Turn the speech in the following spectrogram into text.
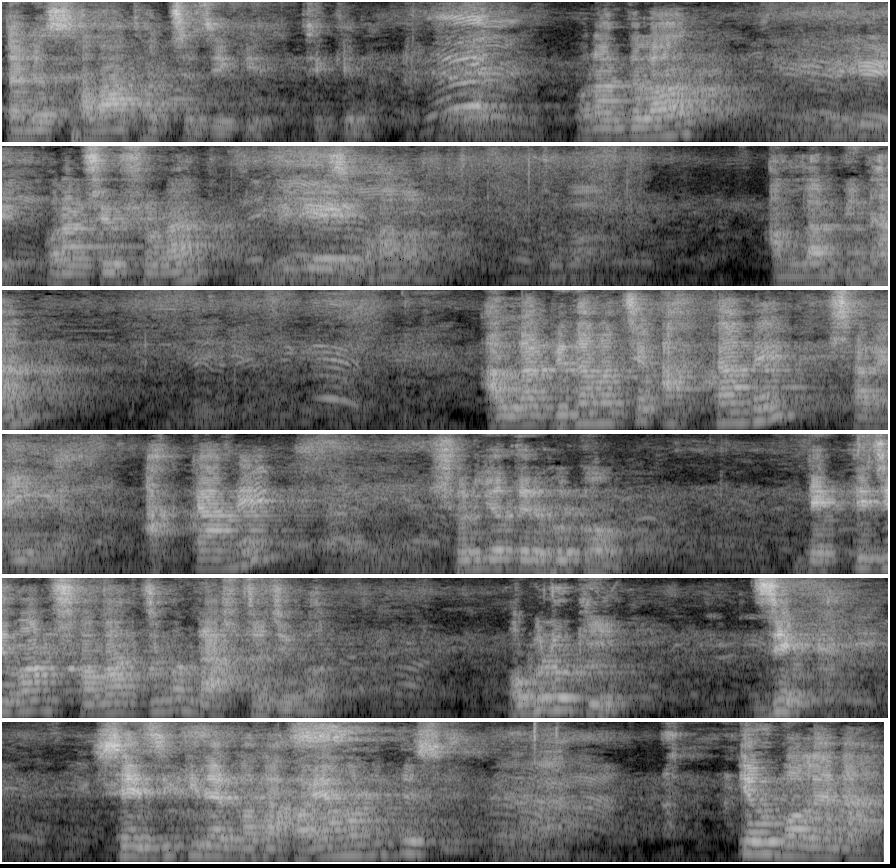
তাহলে সালাত হচ্ছে জিকির, ঠিক কিনা? কোরআন কোরআন শরীফ শোনা? আল্লাহর বিধান? আল্লাহর বিধান হচ্ছে আহকামে সারাইয়া আহকামে শরীয়তের হুকুম। ব্যক্তি জীবন, সমাজ জীবন, রাষ্ট্র জীবন। ওগুলো কি? জিক। সে জিকিরের কথা হয় আমাদের দেশে? কেউ বলে না।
